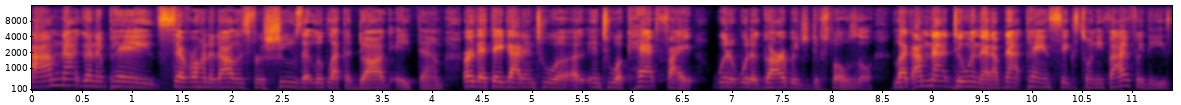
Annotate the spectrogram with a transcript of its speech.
I'm not gonna pay several hundred dollars for shoes that look like a dog ate them or that they got into a, into a cat fight with a, with a garbage disposal. Like I'm not doing that. I'm not paying six twenty five for these.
